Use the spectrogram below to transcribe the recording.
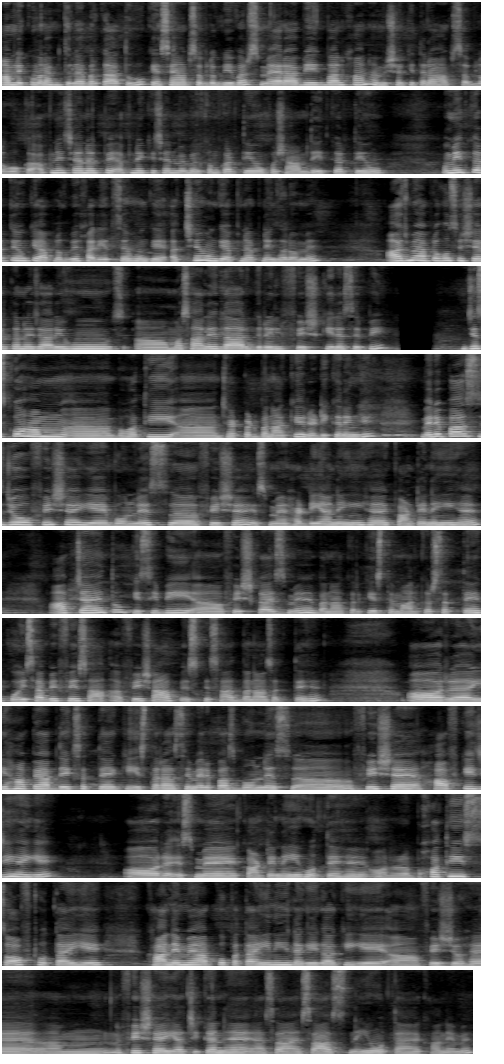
अल्लाम वरहमल वरक कैसे हैं आप सब लोग व्यूवर्स? मैं राबी इकबाल ख़ान हमेशा की तरह आप सब लोगों का अपने चैनल पे अपने किचन में वेलकम करती हूँ खुश आमदीद करती हूँ। उम्मीद करती हूँ कि आप लोग भी खरीद से होंगे अच्छे होंगे अपने अपने घरों में। आज मैं आप लोगों से शेयर करने जा रही हूँ मसालेदार ग्रिल फ़िश की रेसिपी जिसको हम आ, बहुत ही झटपट बना के रेडी करेंगे। मेरे पास जो फ़िश है ये बोनलेस फ़िश है। इसमें हड्डियाँ नहीं है कांटे नहीं हैं। आप चाहें तो किसी भी फ़िश का इसमें बना करके इस्तेमाल कर सकते हैं। कोई सा भी फ़िश फ़िश आप इसके साथ बना सकते हैं। और यहाँ पे आप देख सकते हैं कि इस तरह से मेरे पास बोनलेस फ़िश है। हाफ़ के जी है ये और इसमें कांटे नहीं होते हैं और बहुत ही सॉफ्ट होता है ये। खाने में आपको पता ही नहीं लगेगा कि ये फ़िश जो है फ़िश है या चिकन है। ऐसा एहसास नहीं होता है खाने में।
